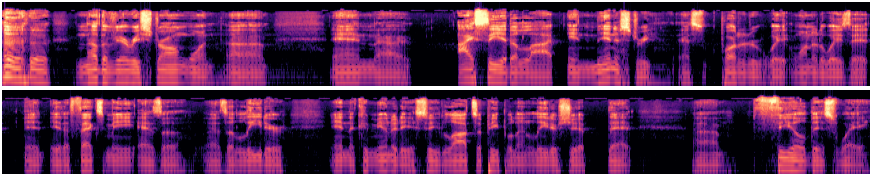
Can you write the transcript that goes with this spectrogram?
Another very strong one, uh, and uh, I see it a lot in ministry. That's part of the way, one of the ways that it, it affects me as a as a leader in the community. I see lots of people in leadership that um, feel this way.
